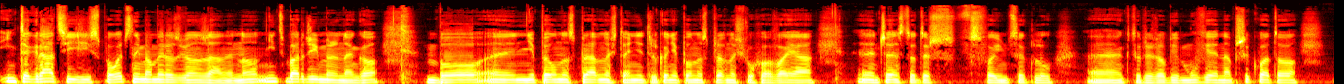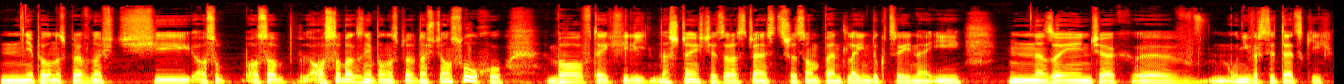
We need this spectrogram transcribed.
integracji społecznej mamy rozwiązane. No nic bardziej mylnego, bo e, niepełnosprawność to nie tylko niepełnosprawność ruchowa. Ja e, często też w swoim cyklu, który robię, mówię na przykład o niepełnosprawności osób, osob, osobach z niepełnosprawnością słuchu, bo w tej chwili na szczęście coraz częstsze są pętle indukcyjne i na zajęciach uniwersyteckich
